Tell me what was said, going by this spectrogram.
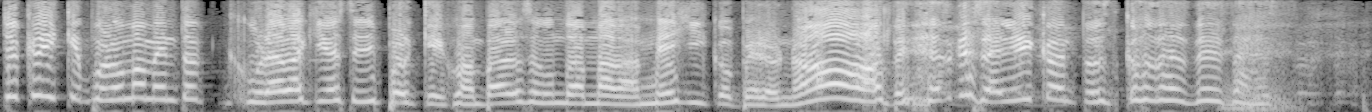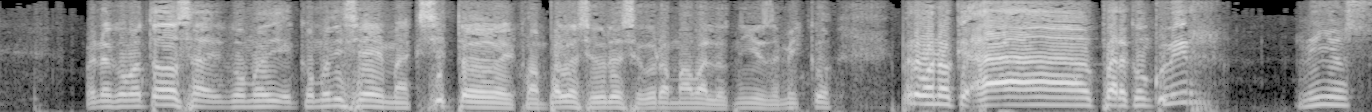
yo creí que por un momento juraba que iba a salir porque Juan Pablo II amaba a México, pero no, tenías que salir con tus cosas de esas. Bueno, como todos, ah, como, como dice Maxito, eh, Juan Pablo II seguro amaba a los niños de México. Pero bueno, que, ah, para concluir, niños.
